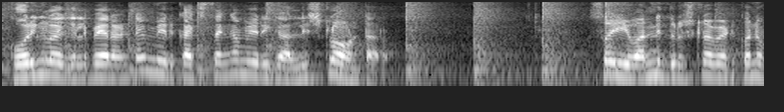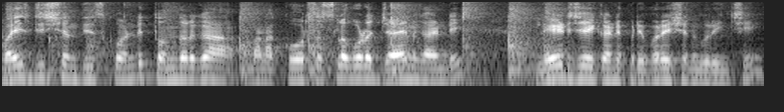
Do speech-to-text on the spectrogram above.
స్కోరింగ్లోకి వెళ్ళిపోయారంటే మీరు ఖచ్చితంగా మీరు ఇక లిస్ట్లో ఉంటారు. సో ఇవన్నీ దృష్టిలో పెట్టుకొని వైస్ డిసిషన్ తీసుకోండి. తొందరగా మన కోర్సెస్లో కూడా జాయిన్ కాండి. లేట్ చేయకండి ప్రిపరేషన్ గురించి.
